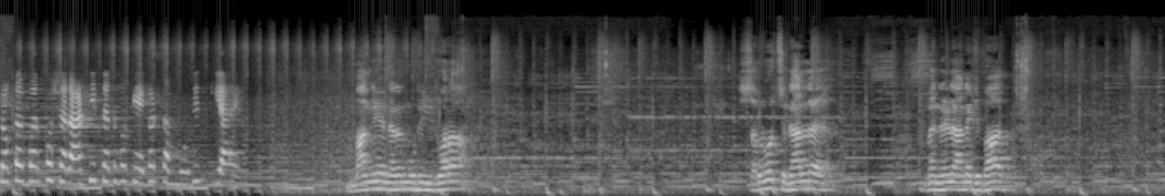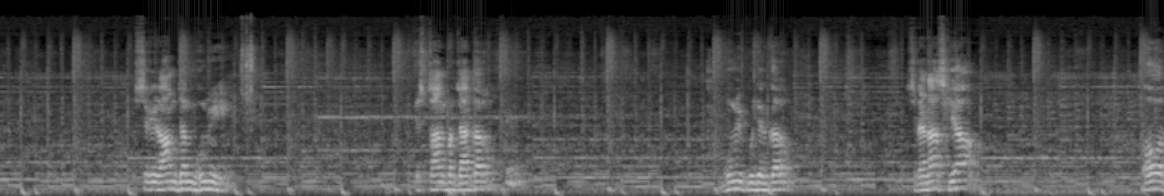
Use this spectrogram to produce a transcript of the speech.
डॉक्टर वर्ग को शरारती तत्व कहकर संबोधित किया है। माननीय नरेंद्र मोदी जी द्वारा सर्वोच्च न्यायालय में निर्णय आने के बाद श्री राम जन्मभूमि स्थान पर जाकर भूमि पूजन कर शिलान्यास किया और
